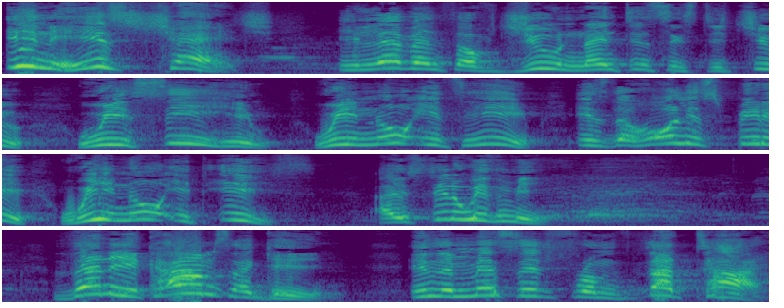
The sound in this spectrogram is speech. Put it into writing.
in his church, 11th of June 1962. We see him. We know it's him. It's the Holy Spirit. We know it is. Are you still with me? Then he comes again in the message from that time.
